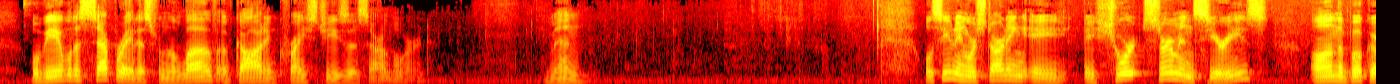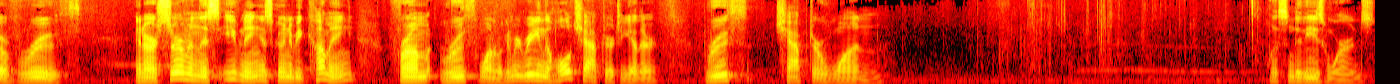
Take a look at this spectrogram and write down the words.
will be able to separate us from the love of God in Christ Jesus our Lord. Amen. Well, this evening we're starting a, a short sermon series on the book of Ruth. And our sermon this evening is going to be coming from Ruth 1. We're going to be reading the whole chapter together, Ruth chapter 1. Listen to these words.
